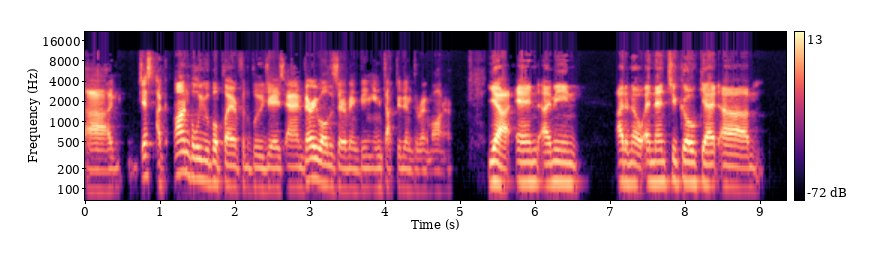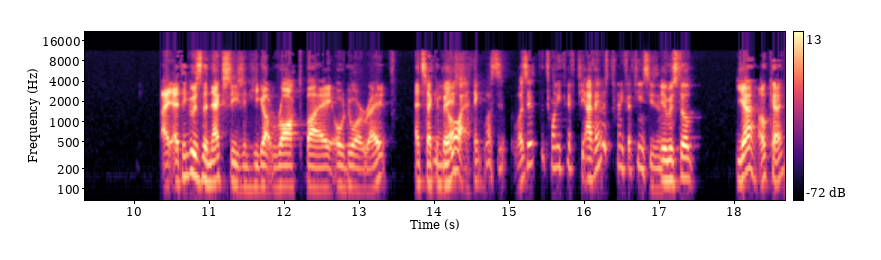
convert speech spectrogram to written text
Uh, just an unbelievable player for the Blue Jays and very well deserving being inducted into the Ring of Honor. Yeah, and I mean, I don't know. And then to go get, um, I, I think it was the next season he got rocked by Odor, right at second base. No, I think was it was it the 2015? I think it was 2015 season. it was still, yeah, okay,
